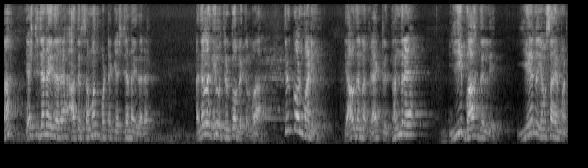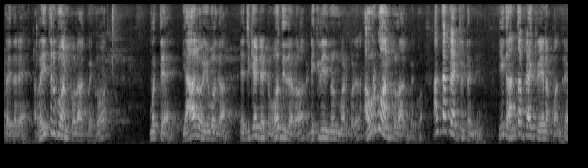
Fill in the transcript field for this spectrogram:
ಆ ಎಷ್ಟು ಜನ ಇದ್ದಾರೆ ಅದ್ರ ಸಂಬಂಧಪಟ್ಟಕ್ಕೆ ಎಷ್ಟು ಜನ ಇದ್ದಾರೆ ಅದೆಲ್ಲ ನೀವು ತಿಳ್ಕೊಬೇಕಲ್ವಾ? ತಿಳ್ಕೊಂಡು ಮಾಡಿ. ಯಾವುದನ್ನ ಫ್ಯಾಕ್ಟ್ರಿ ತಂದ್ರೆ ಈ ಭಾಗದಲ್ಲಿ ಏನು ವ್ಯವಸಾಯ ಮಾಡ್ತಾ ಇದ್ದಾರೆ, ರೈತರಿಗೂ ಅನುಕೂಲ ಆಗಬೇಕು. ಮತ್ತೆ ಯಾರು ಇವಾಗ ಎಜುಕೇಟೆಡ್ ಓದಿದಾರೋ ಡಿಗ್ರಿ ಇನ್ನೊಂದು ಮಾಡ್ಕೊಡೋ ಅವ್ರಿಗೂ ಅನುಕೂಲ ಆಗಬೇಕು. ಅಂತ ಫ್ಯಾಕ್ಟ್ರಿ ತನ್ನಿ. ಈಗ ಅಂತ ಫ್ಯಾಕ್ಟ್ರಿ ಏನಪ್ಪಾ ಅಂದ್ರೆ,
